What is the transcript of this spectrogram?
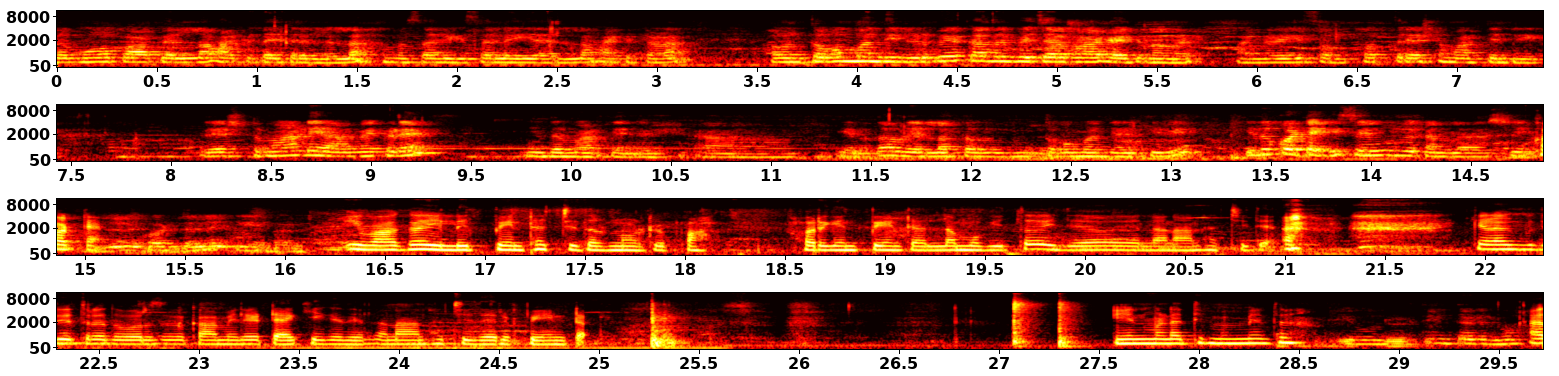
ನಮ್ಮ ಪಾಪ ಎಲ್ಲ ಹಾಕಿಟ್ಟೈತ್ರಿ ಅಲ್ಲೆಲ್ಲ. ಮಸಾಲೆ ಗಿಸಾಲೆ ಎಲ್ಲ ಹಾಕಿಟ್ಟಾಳ. ಅವ್ನು ತೊಗೊಂಬಂದು ಇಲ್ಲಿ ಇಡ್ಬೇಕಾದ್ರೆ ಬೇಜಾರು ಬರಾಕೈತಿ ನನಗೆ. ಹಂಗಾಗಿ ಸ್ವಲ್ಪ ಹೊತ್ತು ರೆಸ್ಟ್ ಮಾಡ್ತೀನಿ ರೀ. ರೆಸ್ಟ್ ಮಾಡಿ ಆಮೇಲೆ ಕಡೆ ಇದು ಮಾಡ್ತೀನಿ. ಏನದ? ಅವೆಲ್ಲ ತಗೊಂಡ್ಬಂದು ಹೇಳ್ತೀವಿ. ಇದು ಕೊಟ್ಟೆಗೆ ಸೇವು ಬೇಕಲ್ಲ ಕೊಟ್ಟೆ. ಇವಾಗ ಇಲ್ಲಿ ಪೇಂಟ್ ಹಚ್ಚಿದ್ರು ನೋಡ್ರಿಪ್ಪ. ಹೊರಗಿನ ಪೇಂಟ್ ಎಲ್ಲ ಮುಗೀತು ಇದು ಎಲ್ಲ ನಾನು ಹಚ್ಚಿದೆ ಕೆಳಗೆ ಬಿದ್ದಿತ್ರ ಅದು ಒರೆಸ್ಬೇಕು ಆಮೇಲೆ ಟ್ಯಾಕಿಗೆ ಅದೆಲ್ಲ ನಾನು ಹಚ್ಚಿದೆ ರೀ ಪೇಂಟ್ ಏನು ಮಾಡತ್ತಿ ಮಮ್ಮಿ ಅದು? ಆ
